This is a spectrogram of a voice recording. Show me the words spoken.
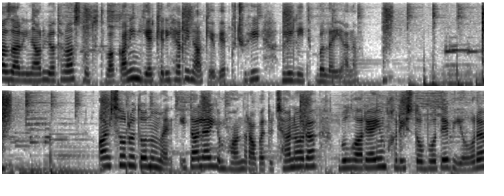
1978 թվականին երկերի հեղինակ եւ երգչուհի Լիլիթ Բլեյանը։ Այսօրը տոնում են Իտալիայում Հանրապետության օրը, Բուլղարիայում Խրիստո Բոդևի օրը,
